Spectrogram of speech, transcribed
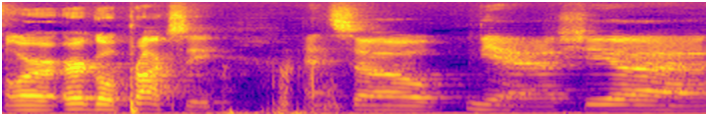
or Ergo Proxy. And so, yeah, she, uh,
